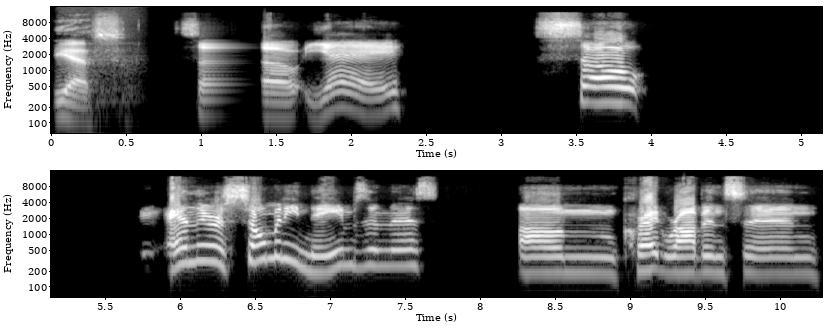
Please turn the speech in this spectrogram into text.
Yes. So, yay. So, and there are so many names in this. Um, Craig Robinson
